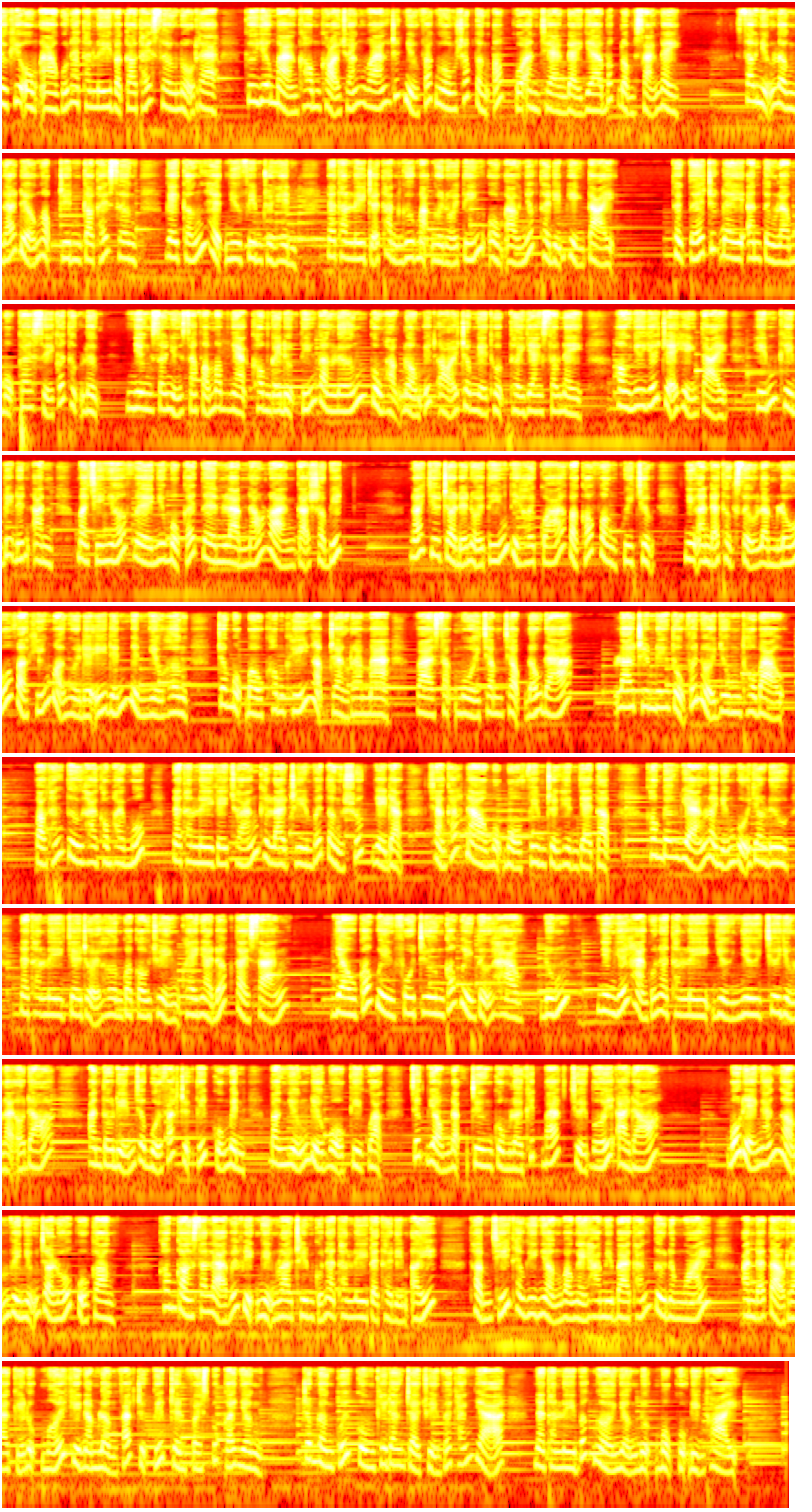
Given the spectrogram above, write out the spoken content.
Từ khi ồn ào của Natalie và Cao Thái Sơn nổ ra, cư dân mạng không khỏi choáng váng trước những phát ngôn sốc tầng ốc của anh chàng đại gia bất động sản này. Sau những lần đá đểu Ngọc Trinh, Cao Thái Sơn gây cấn hệt như phim truyền hình, Natalie trở thành gương mặt người nổi tiếng ồn ào nhất thời điểm hiện tại. Thực tế trước đây anh từng là một ca sĩ có thực lực, nhưng sau những sản phẩm âm nhạc không gây được tiếng vang lớn cùng hoạt động ít ỏi trong nghệ thuật thời gian sau này, hầu như giới trẻ hiện tại hiếm khi biết đến anh mà chỉ nhớ về như một cái tên làm náo loạn cả showbiz. Nói chiêu trò để nổi tiếng thì hơi quá và có phần quy chụp, nhưng anh đã thực sự làm lố và khiến mọi người để ý đến mình nhiều hơn trong một bầu không khí ngập tràn drama và sặc mùi chăm chọc đấu đá. Livestream liên tục với nội dung thô bạo. Vào tháng 4 2021, nathalie gây choáng khi livestream với tần suất dày đặc, chẳng khác nào một bộ phim truyền hình dài tập. Không đơn giản là những buổi giao lưu, nathalie chơi rội hơn qua câu chuyện khoe nhà đất tài sản. Giàu có quyền phô trương, có quyền tự hào, đúng, nhưng giới hạn của Natalie dường như chưa dừng lại ở đó. Anh tô điểm cho buổi phát trực tiếp của mình bằng những điệu bộ kỳ quặc, chất giọng đặc trưng cùng lời khích bác chửi bới ai đó. Bố đẻ ngán ngẩm vì những trò lố của con. Không còn xa lạ với việc nghiện livestream của Nathalie tại thời điểm ấy. Thậm chí theo ghi nhận vào ngày 23 tháng 4 năm ngoái, anh đã tạo ra kỷ lục mới khi 5 lần phát trực tiếp trên Facebook cá nhân. Trong lần cuối cùng khi đang trò chuyện với khán giả, Nathalie bất ngờ nhận được một cuộc điện thoại.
